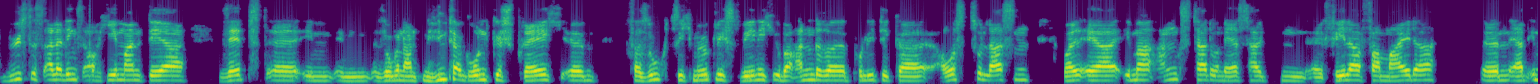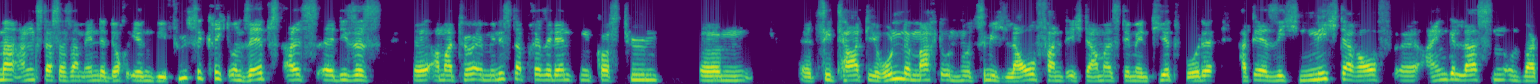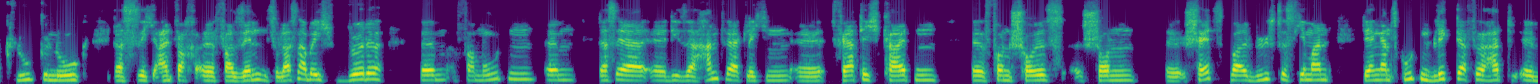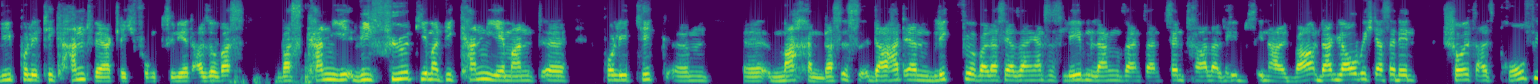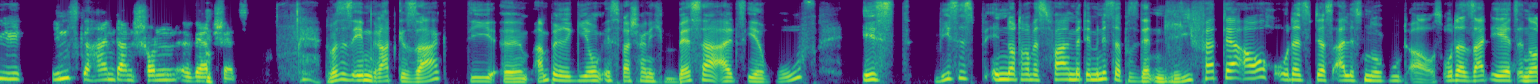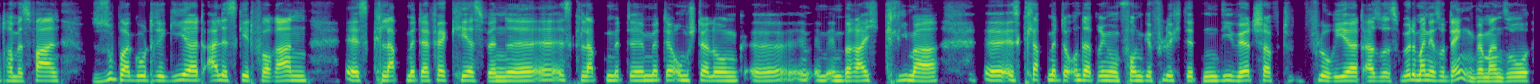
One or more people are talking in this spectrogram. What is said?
Wüst ist allerdings auch jemand, der selbst äh, im, im sogenannten Hintergrundgespräch äh, versucht, sich möglichst wenig über andere Politiker auszulassen, weil er immer Angst hat und er ist halt ein äh, Fehlervermeider. Ähm, er hat immer Angst, dass er am Ende doch irgendwie Füße kriegt. Und selbst als äh, dieses äh, Amateur im Ministerpräsidentenkostüm ähm, äh, Zitat die Runde machte und nur ziemlich lau, fand ich, damals dementiert wurde, hat er sich nicht darauf äh, eingelassen und war klug genug, das sich einfach äh, versenden zu lassen. Aber ich würde ähm, vermuten, ähm, dass er äh, diese handwerklichen äh, Fertigkeiten äh, von Scholz schon äh, schätzt, weil Wüst ist jemand, der einen ganz guten Blick dafür hat, äh, wie Politik handwerklich funktioniert. Also was, was kann, je, wie führt jemand, wie kann jemand äh, Politik ähm, äh, machen. Das ist, da hat er einen Blick für, weil das ja sein ganzes Leben lang sein, sein zentraler Lebensinhalt war. Und da glaube ich, dass er den Scholz als Profi insgeheim dann schon äh, wertschätzt. Du hast es eben gerade gesagt, die äh, Ampelregierung ist wahrscheinlich besser als ihr Ruf. Ist wie ist es in Nordrhein-Westfalen mit dem Ministerpräsidenten? Liefert der auch oder sieht das alles nur gut aus? Oder seid ihr jetzt in Nordrhein-Westfalen super gut regiert, alles geht voran, es klappt mit der Verkehrswende, äh, es klappt mit, äh, mit der Umstellung äh, im, im Bereich Klima, äh, es klappt mit der Unterbringung von Geflüchteten, die Wirtschaft floriert. Also es würde man ja so denken, wenn man so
